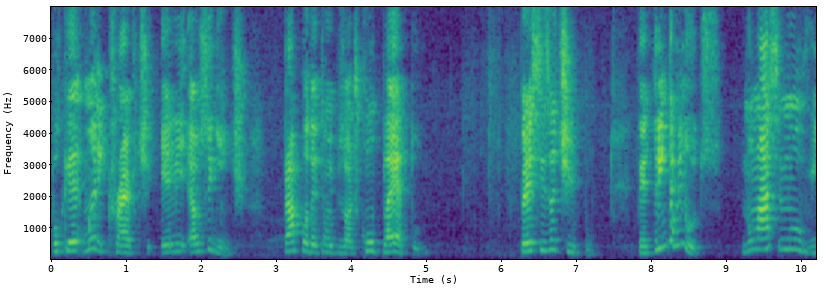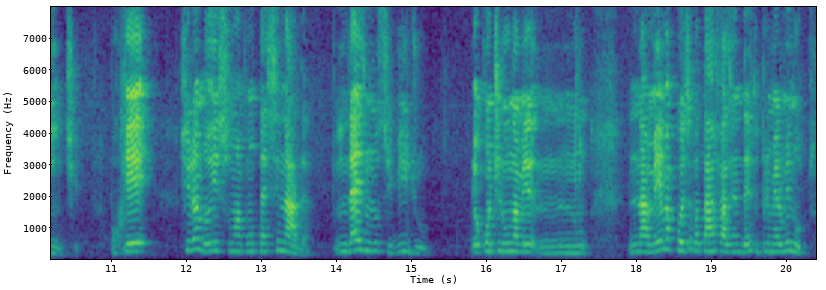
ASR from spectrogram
porque Minecraft, ele é o seguinte, pra poder ter um episódio completo, precisa, tipo, ter 30 minutos, no máximo 20, porque Tirando isso, não acontece nada. Em 10 minutos de vídeo, eu continuo na, me na mesma coisa que eu tava fazendo desde o primeiro minuto.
